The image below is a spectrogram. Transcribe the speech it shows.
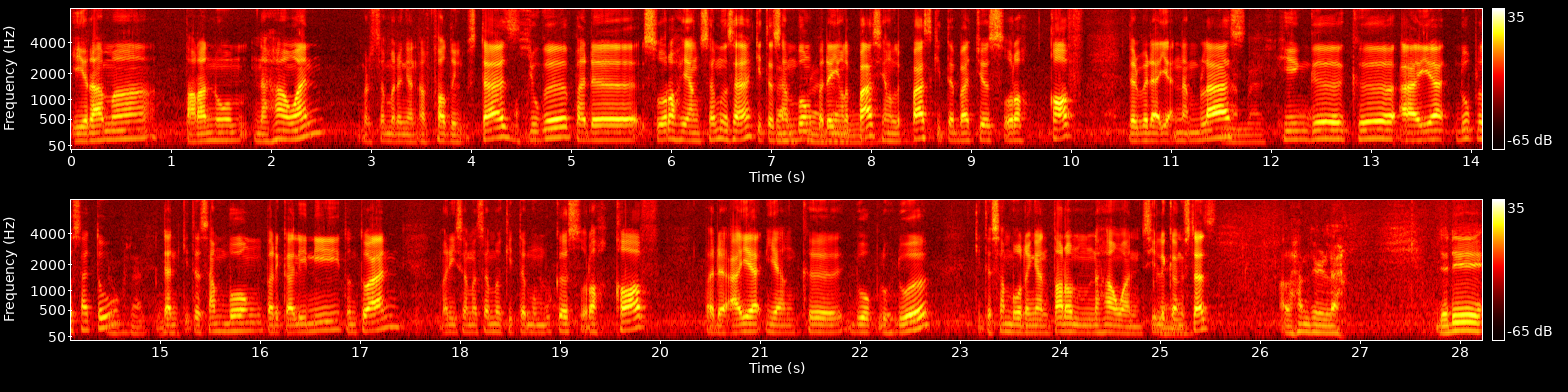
irama taranum Nahawan bersama dengan Al-Fadhil Ustaz juga pada surah yang sama saya kita sambung pada yang lepas yang lepas kita baca surah Qaf daripada ayat 16, 16. hingga ke ayat 21, 21. dan kita sambung pada kali ini tuan-tuan mari sama-sama kita membuka surah Qaf pada ayat yang ke-22 kita sambung dengan Taranum Nahawan silakan Ustaz Alhamdulillah. Jadi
